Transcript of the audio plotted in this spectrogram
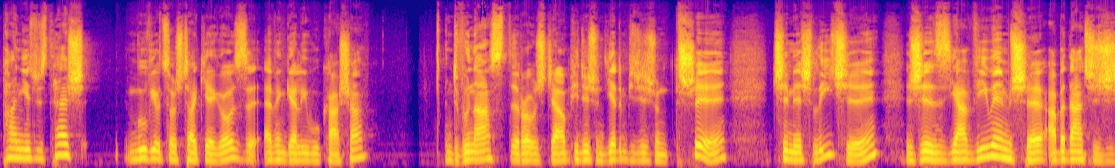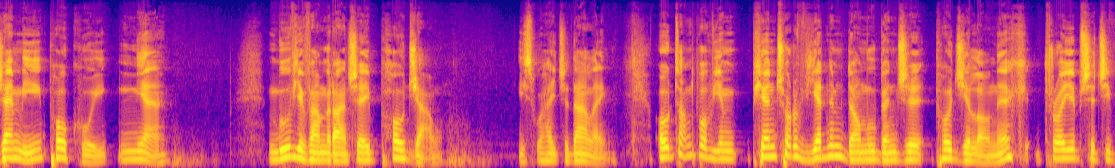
Pan Jezus też mówił coś takiego z Ewangelii Łukasza. 12 rozdział 51-53. Czy myślicie, że zjawiłem się, aby dać ziemi pokój? Nie. Mówię wam raczej podział. I słuchajcie dalej. Odtąd powiem, pięcioro w jednym domu będzie podzielonych, troje przeciw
